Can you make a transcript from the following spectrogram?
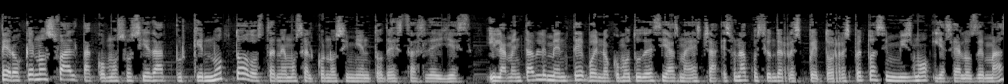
Pero ¿qué nos falta como sociedad? Porque no todos tenemos el conocimiento de estas leyes. Y lamentablemente, bueno, como tú decías, maestra, es una cuestión de respeto, respeto a sí mismo y hacia los demás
